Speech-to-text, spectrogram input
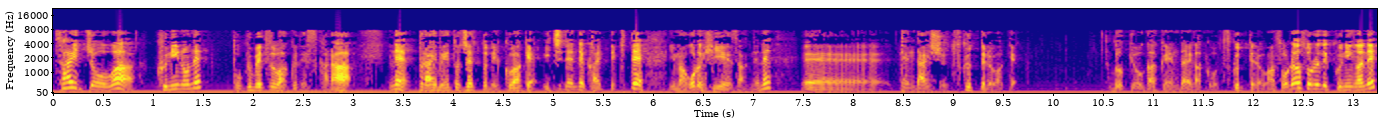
最長は国のね、特別枠ですから、ね、プライベートジェットで行くわけ。1年で帰ってきて、今頃比叡山でね、えー、天台宗作ってるわけ。仏教学園大学を作ってれば、それはそれで国がね、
